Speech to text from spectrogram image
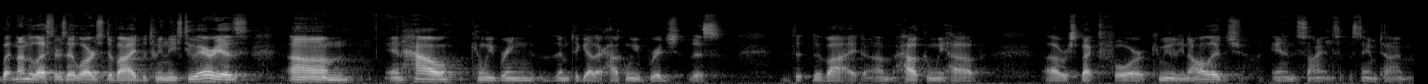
But nonetheless, there's a large divide between these two areas. Um, and how can we bring them together? How can we bridge this divide? Um, how can we have uh, respect for community knowledge and science at the same time.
